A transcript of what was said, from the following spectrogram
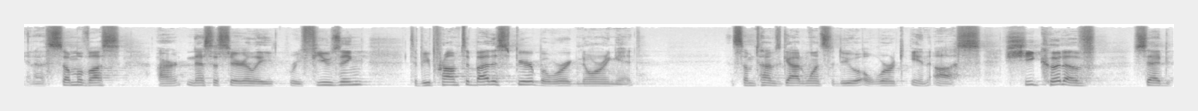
And uh, some of us aren't necessarily refusing to be prompted by the Spirit, but we're ignoring it. And sometimes God wants to do a work in us. She could have said,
